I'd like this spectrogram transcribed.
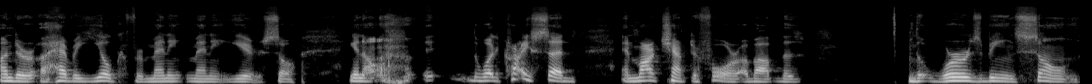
under a heavy yoke for many, many years. So, you know, what Christ said in Mark chapter 4 about the the words being sown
